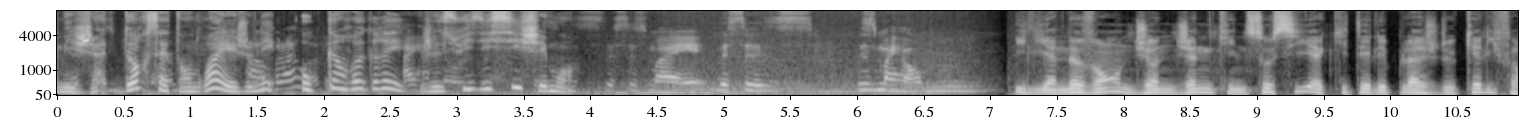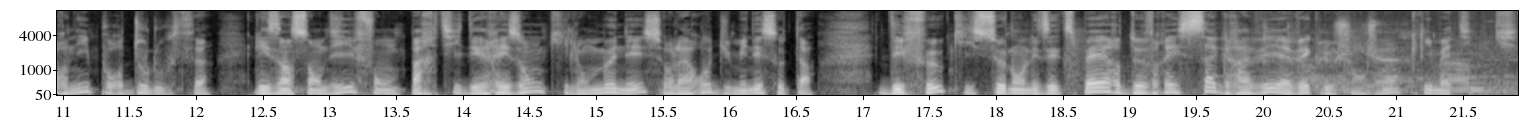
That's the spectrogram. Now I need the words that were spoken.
Mais j'adore cet endroit et je n'ai aucun regret. Je suis ici chez moi. Il y a 9 ans, John Jenkins aussi a quitté les plages de Californie pour Duluth. Les incendies font partie des raisons qui l'ont mené sur la route du Minnesota. Des feux qui, selon les experts, devraient s'aggraver avec le changement climatique.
